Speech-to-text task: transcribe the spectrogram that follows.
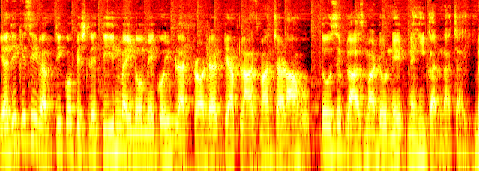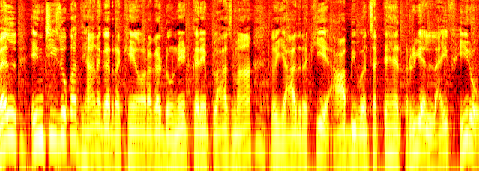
यदि किसी व्यक्ति को पिछले तीन महीनों में कोई ब्लड प्रोडक्ट या प्लाज्मा चढ़ा हो तो उसे प्लाज्मा डोनेट नहीं करना चाहिए। वेल well, इन चीज़ों का ध्यान अगर रखें और अगर डोनेट करें प्लाज्मा तो याद रखिए आप भी बन सकते हैं रियल लाइफ हीरो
